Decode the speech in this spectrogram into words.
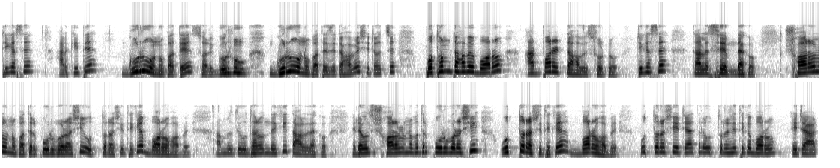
ঠিক আছে? আর কিতে? গুরু অনুপাতে সরি গুরু গুরু অনুপাতে যেটা হবে, সেটা হচ্ছে প্রথমটা হবে বড় আর পরেরটা হবে ছোট, ঠিক আছে? তাহলে সেম দেখো সরল অনুপাতের পূর্ব রাশি, উত্তর রাশি থেকে বড় হবে। আমরা যদি উদাহরণ দেখি, তাহলে দেখো, এটা বলছে সরল অনুপাতের পূর্ব রাশি, উত্তর রাশি থেকে বড় হবে। উত্তর রাশি এটা, তাহলে উত্তর রাশি থেকে বড়, এটা আট,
